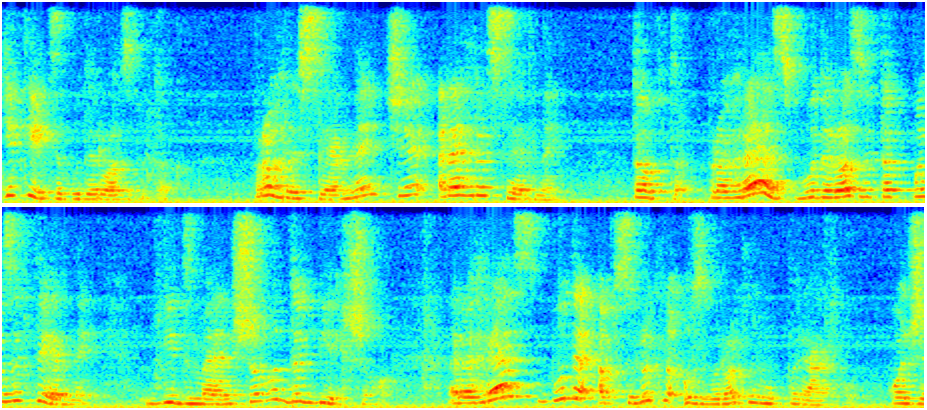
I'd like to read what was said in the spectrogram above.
який це буде розвиток: прогресивний чи регресивний. Тобто прогрес буде розвиток позитивний від меншого до більшого. Регрес буде абсолютно у зворотньому порядку. Отже,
